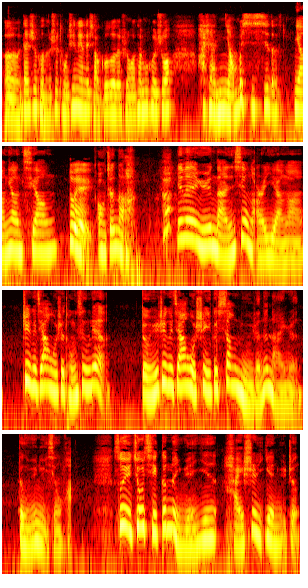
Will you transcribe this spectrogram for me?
呃，但是可能是同性恋的小哥哥的时候，他们会说：“哎呀，娘不兮兮的，娘娘腔。”对，哦，真的，因为于男性而言啊，这个家伙是同性恋，等于这个家伙是一个像女人的男人，等于女性化。所以，究其根本原因，还是厌女症。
